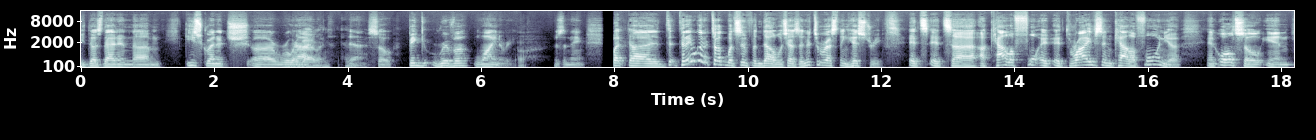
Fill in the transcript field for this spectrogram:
He does that in um, East Greenwich, uh, Rhode, Rhode Island. Island, Yeah, so Big River Winery is the name. But uh, t- today we're going to talk about Zinfandel, which has an interesting history. It's it's uh, a California. It, it thrives in California and also in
